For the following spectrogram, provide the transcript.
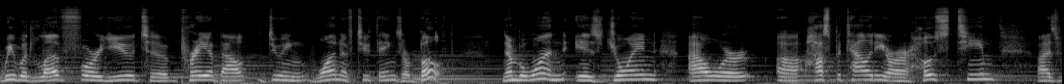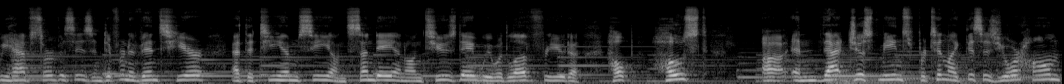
we would love for you to pray about doing one of two things or both. Number one is join our uh, hospitality or our host team as we have services and different events here at the TMC on Sunday and on Tuesday. We would love for you to help host Uh, and that just means pretend like this is your home.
